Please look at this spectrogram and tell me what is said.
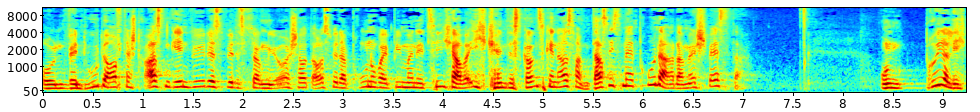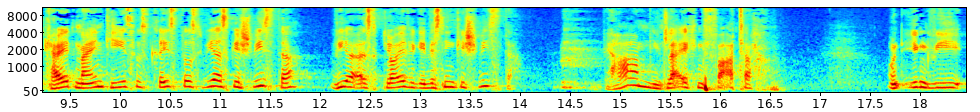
Und wenn du da auf der Straße gehen würdest, würdest du sagen, ja, schaut aus wie der Bruno, weil ich bin mir nicht sicher, aber ich könnte das ganz genau sagen. Das ist mein Bruder oder meine Schwester. Und Brüderlichkeit meint Jesus Christus, wir als Geschwister, wir als Gläubige, wir sind Geschwister. Wir haben den gleichen Vater. Und irgendwie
